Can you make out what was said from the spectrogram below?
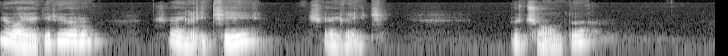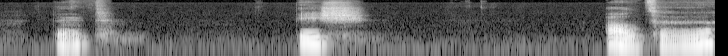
Yuvaya giriyorum. Şöyle 2 şöyle 2 3 oldu. 4 5 6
